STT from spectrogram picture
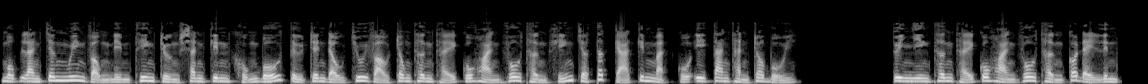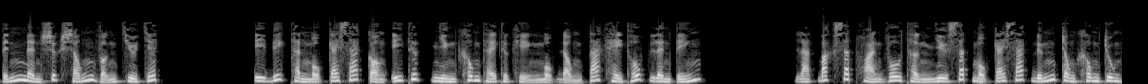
Một làn chân nguyên vọng niệm thiên trường sanh kinh khủng bố từ trên đầu chui vào trong thân thể của Hoàng vô thần khiến cho tất cả kinh mạch của y tan thành tro bụi. Tuy nhiên thân thể của Hoàng vô thần có đầy linh tính nên sức sống vẫn chưa chết. Y biết thành một cái xác còn ý thức nhưng không thể thực hiện một động tác hay thốt lên tiếng. Lạc Bắc sách Hoàng vô thần như sách một cái xác đứng trong không trung.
